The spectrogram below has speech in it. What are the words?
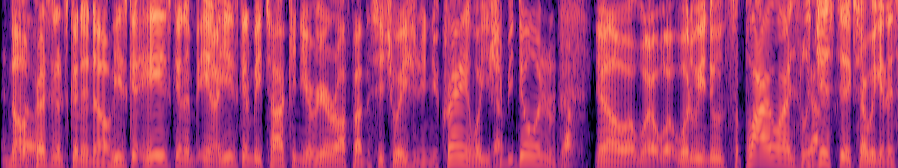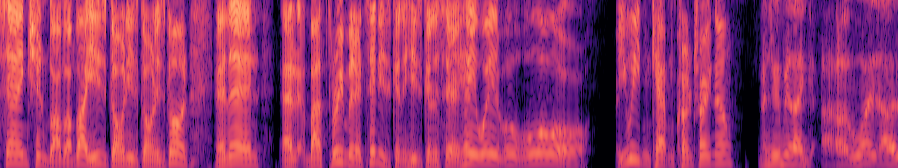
And No, so- president's going to know. He's go- he's going to you know he's going to be talking your ear off about the situation in Ukraine, what you should be doing. Yep. You know what, what what do we do with supply lines, logistics? Are we going to sanction? Blah blah blah. He's going, he's going, he's going, and then at about three minutes in, he's going to he's going to say, "Hey, wait, whoa, whoa, whoa, whoa. are you eating Captain Crunch right now?" And you'd be like, uh, what, uh,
